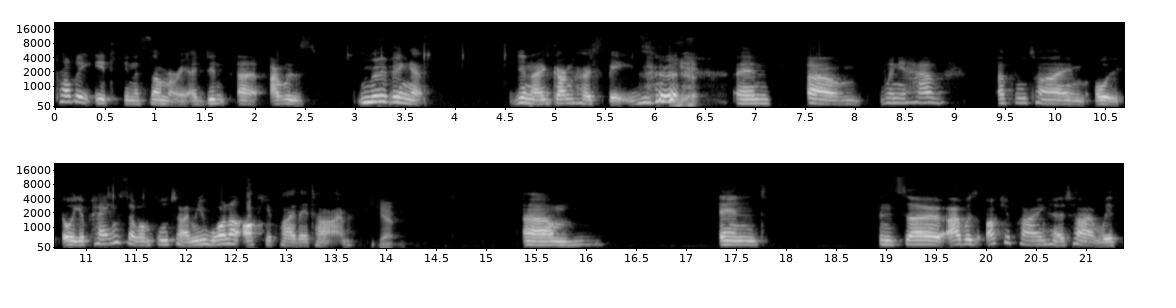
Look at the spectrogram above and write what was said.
probably it in a summary. I didn't. Uh, I was moving at, you know, gung ho speeds. Yeah. and um, when you have a full time, or or you're paying someone full time, you want to occupy their time. Yeah. Um, and and so I was occupying her time with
